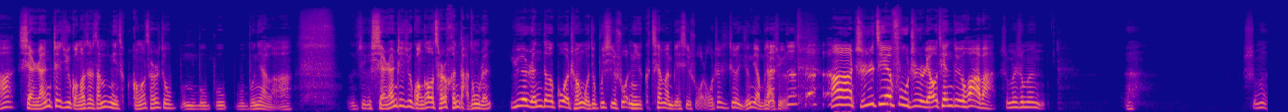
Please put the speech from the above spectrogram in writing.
啊，显然这句广告词咱们你广告词就不不不不不念了啊。这个显然这句广告词很打动人，约人的过程我就不细说，你千万别细说了，我这这已经念不下去了啊！直接复制聊天对话吧，什么什么，嗯，什么，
